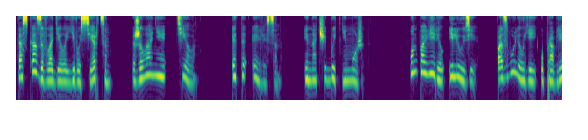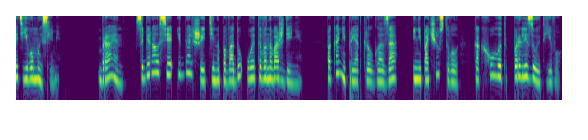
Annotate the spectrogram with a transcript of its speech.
Тоска завладела его сердцем, желание — телом. Это Эллисон, иначе быть не может. Он поверил иллюзии, позволил ей управлять его мыслями. Брайан собирался и дальше идти на поводу у этого наваждения, пока не приоткрыл глаза и не почувствовал, как холод парализует его.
